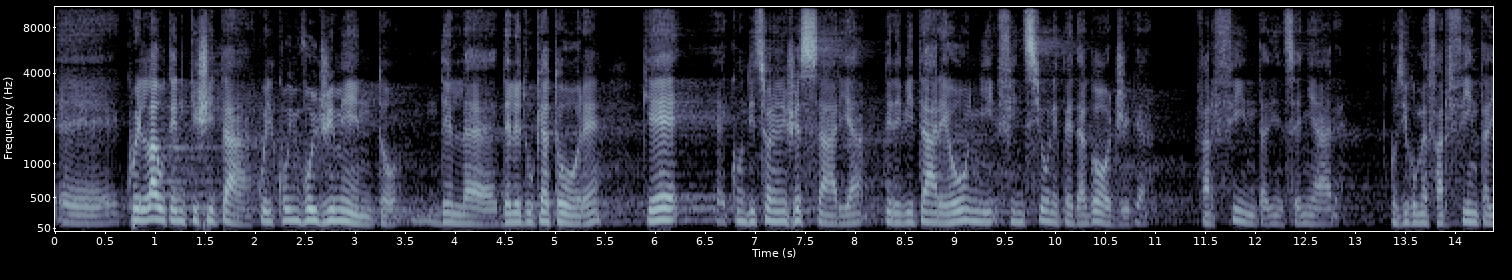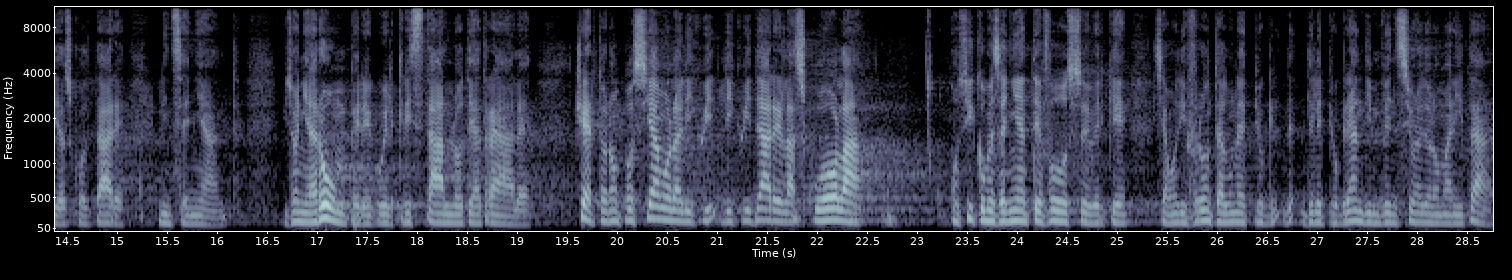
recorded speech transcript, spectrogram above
eh, quell'autenticità, quel coinvolgimento del, dell'educatore che è condizione necessaria per evitare ogni finzione pedagogica, far finta di insegnare, così come far finta di ascoltare l'insegnante. Bisogna rompere quel cristallo teatrale. Certo, non possiamo la liquidare la scuola così come se niente fosse, perché siamo di fronte ad una delle più grandi invenzioni dell'umanità,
